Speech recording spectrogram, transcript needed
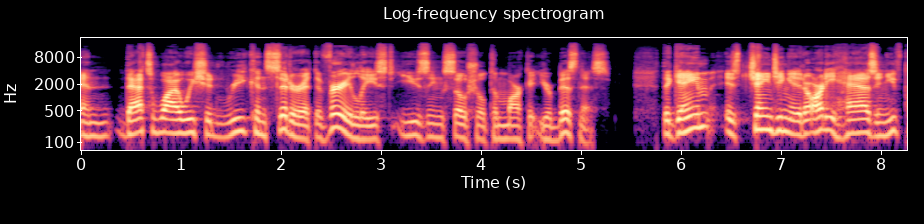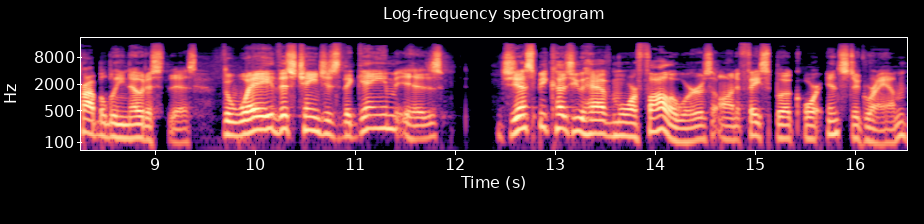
And that's why we should reconsider, at the very least, using social to market your business. The game is changing. It already has, and you've probably noticed this. The way this changes the game is just because you have more followers on Facebook or Instagram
